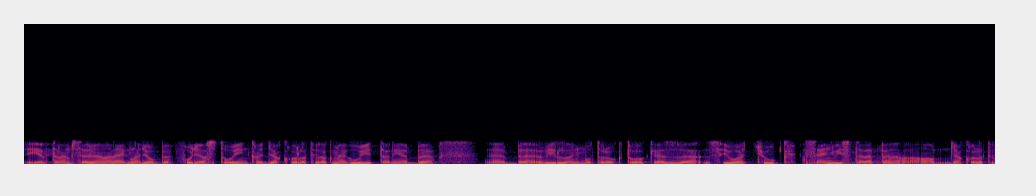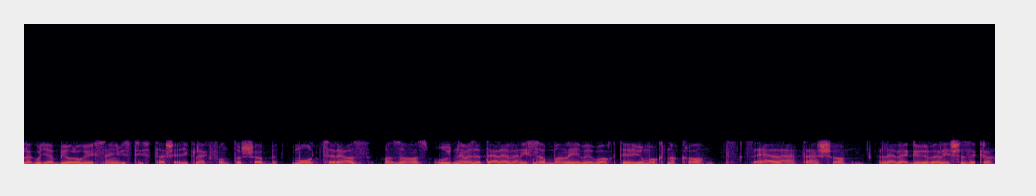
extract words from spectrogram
értelemszerűen a legnagyobb fogyasztóinkat gyakorlatilag megújítani ebbe ebbe villanymotoroktól kezdve szivattyúk. A szennyvíztelepen a, a, gyakorlatilag ugye a biológiai szennyvíztisztítás egyik legfontosabb módszere az az, az úgynevezett eleveniszabban lévő baktériumoknak a, az ellátása levegővel, és ezek a,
